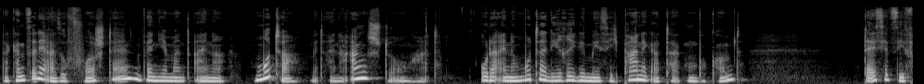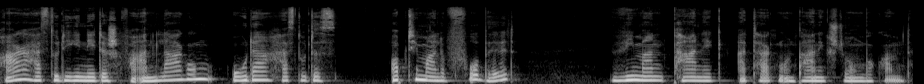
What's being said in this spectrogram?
Da kannst du dir also vorstellen, wenn jemand eine Mutter mit einer Angststörung hat oder eine Mutter, die regelmäßig Panikattacken bekommt, da ist jetzt die Frage, hast du die genetische Veranlagung oder hast du das optimale Vorbild, wie man Panikattacken und Panikstörungen bekommt.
